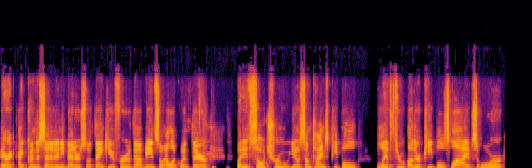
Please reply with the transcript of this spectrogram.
Eric, I couldn't have said it any better. So thank you for the, being so eloquent there. but it's so true. You know, sometimes people live through other people's lives or,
